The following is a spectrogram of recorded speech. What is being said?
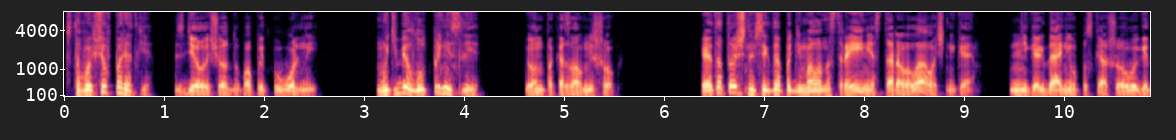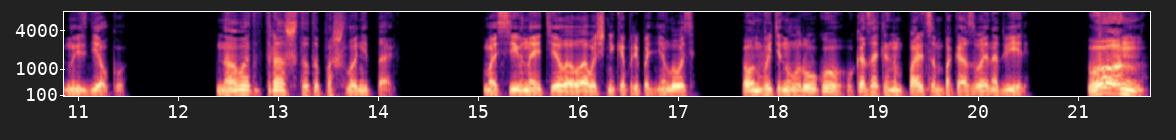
с тобой все в порядке?» — сделал еще одну попытку вольный. Мы тебе лут принесли!» И он показал мешок. Это точно всегда поднимало настроение старого лавочника, никогда не упускавшего выгодную сделку. Но в этот раз что-то пошло не так. Массивное тело лавочника приподнялось, он вытянул руку, указательным пальцем показывая на дверь. «Вон!»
